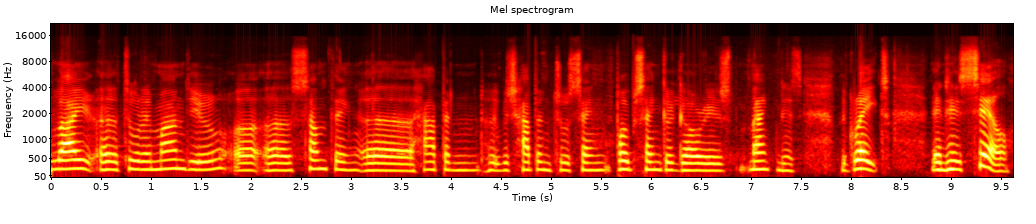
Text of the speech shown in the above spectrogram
Like uh, to remind you uh, uh, something uh, happened which happened to Saint Pope Saint Gregorius Magnus the Great in his cell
